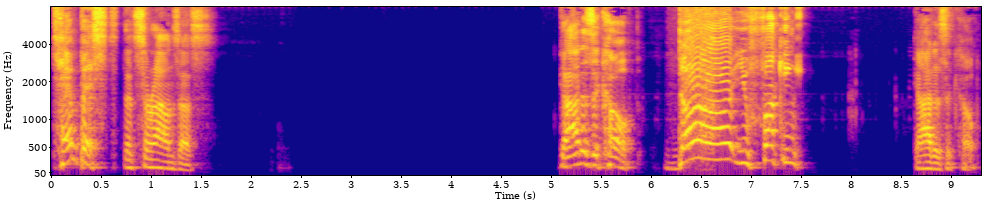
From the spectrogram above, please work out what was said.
tempest that surrounds us. God is a cope. Duh, you fucking. God is a cope.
